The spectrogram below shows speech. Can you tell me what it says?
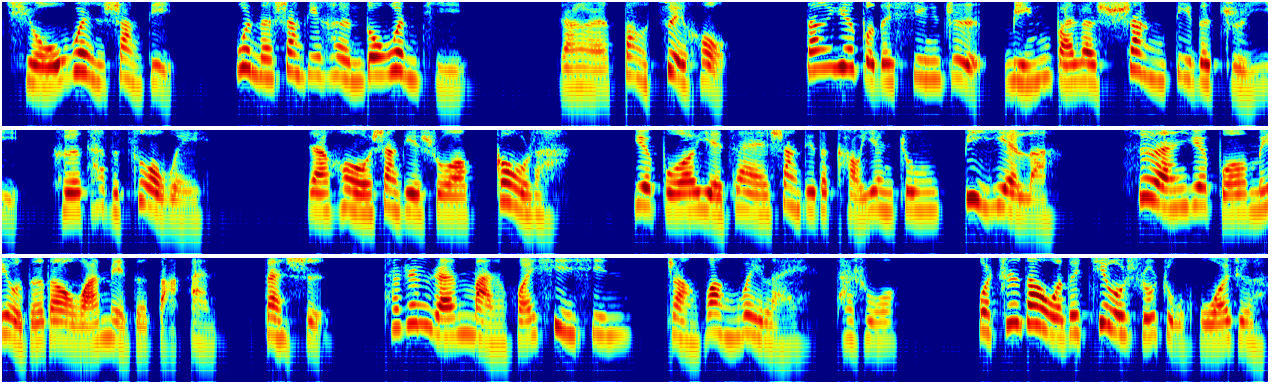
求问上帝，问了上帝很多问题。然而到最后，当约伯的心智明白了上帝的旨意和他的作为，然后上帝说：“够了。”约伯也在上帝的考验中毕业了。虽然约伯没有得到完美的答案，但是他仍然满怀信心，展望未来。他说：“我知道我的救赎主活着，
